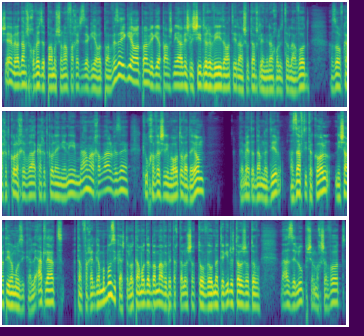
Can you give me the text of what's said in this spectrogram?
שבן אדם שחווה את זה פעם ראשונה, מפחד שזה יגיע עוד פעם. וזה הגיע עוד פעם, והגיע פעם שנייה ושלישית ורביעית. אמרתי לשותף שלי, אני לא יכול יותר לעבוד. עזוב, קח את כל החברה, קח את כל העניינים. למה? חבל וזה. כי הוא חבר שלי מאוד טוב עד היום. באמת אדם נדיר. עזבתי את הכל, נשארתי במוזיקה. לאט לאט אתה מפחד גם במוזיקה, שאתה לא תעמוד על במה ובטח אתה לא שר טוב, ועוד מעט יגידו שאתה לא שר טוב. ואז זה לופ של מחשבות.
